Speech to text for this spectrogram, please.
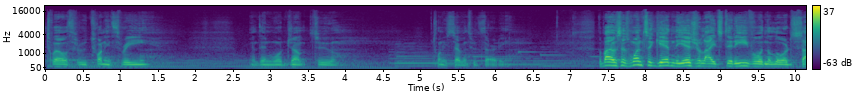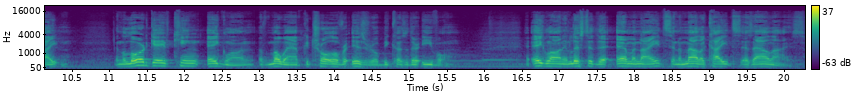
12 through 23, and then we'll jump to 27 through 30. The Bible says, Once again, the Israelites did evil in the Lord's sight and the Lord gave King Eglon of Moab control over Israel because of their evil. Eglon enlisted the Ammonites and Amalekites as allies.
